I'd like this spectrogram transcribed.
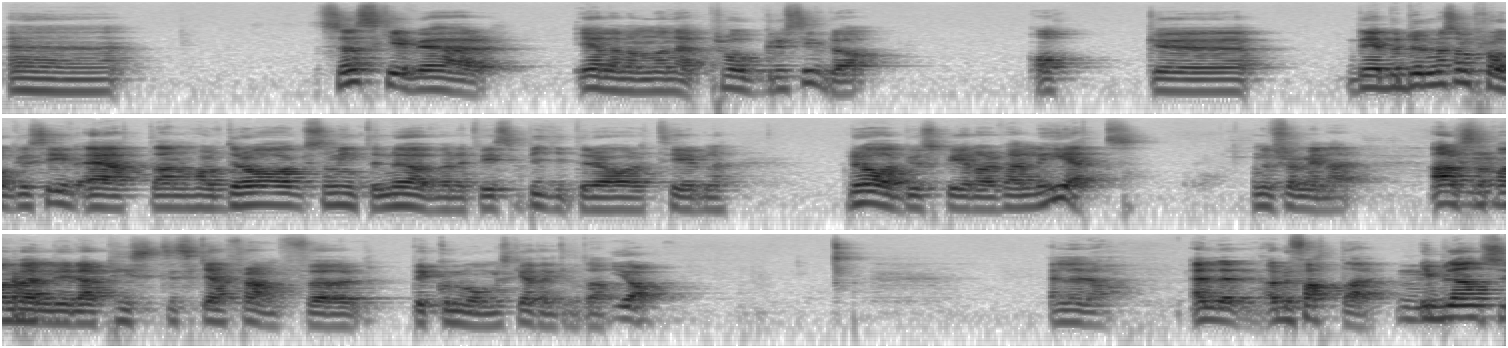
Eh, sen skrev jag här gällande om den är progressiv då. Och eh, det jag bedömer som progressiv är att den har drag som inte nödvändigtvis bidrar till radiospelarvänlighet. Om du förstår vad jag menar. Alltså att man väljer det artistiska framför det ekonomiska helt enkelt. Då. Ja. Eller ja, eller ja, du fattar. Mm. Ibland så,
